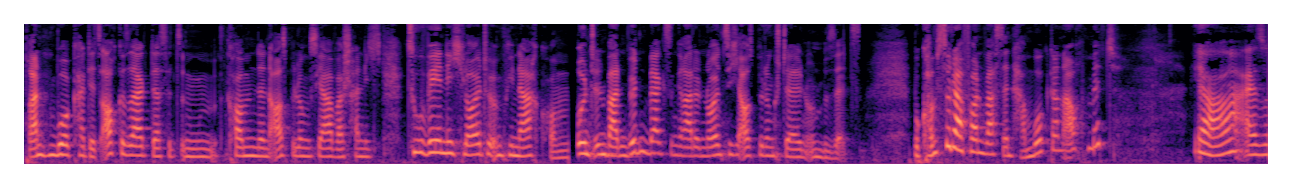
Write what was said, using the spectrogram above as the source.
Brandenburg hat jetzt auch gesagt, dass jetzt im kommenden Ausbildungsjahr wahrscheinlich zu wenig Leute irgendwie nachkommen. Und in Baden-Württemberg sind gerade 90 Ausbildungsstellen unbesetzt. Bekommst du davon was in Hamburg dann auch mit? Ja, also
